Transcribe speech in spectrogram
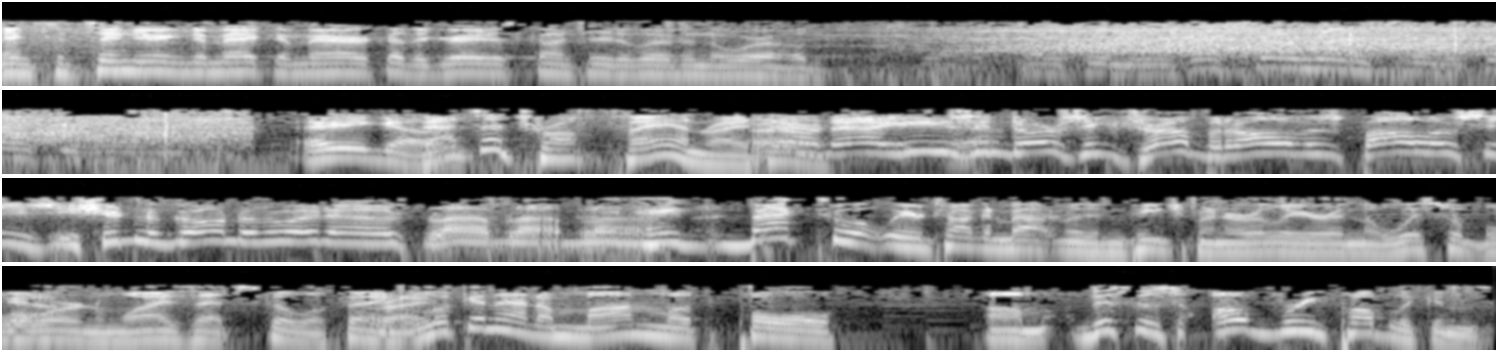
and continuing to make America the greatest country to live in the world. That's so nice, Thank you very much. There you go. That's a Trump fan right there. Oh, now he's endorsing Trump and all of his policies. He shouldn't have gone to the White House. Blah blah blah. Hey, back to what we were talking about with impeachment earlier and the whistleblower and why is that still a thing. Right. Looking at a Monmouth poll, um, this is of Republicans.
